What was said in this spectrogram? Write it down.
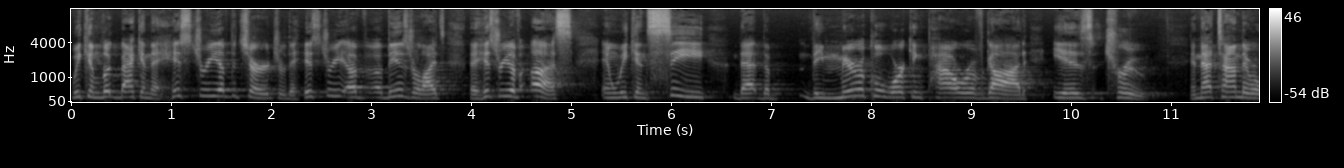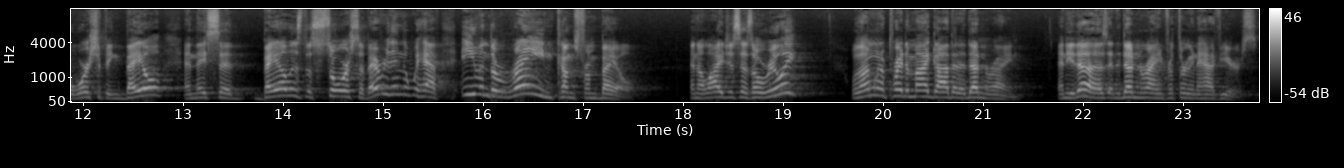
We can look back in the history of the church or the history of, of the Israelites, the history of us, and we can see that the, the miracle working power of God is true. In that time, they were worshiping Baal, and they said, Baal is the source of everything that we have. Even the rain comes from Baal. And Elijah says, Oh, really? Well, I'm going to pray to my God that it doesn't rain. And he does, and it doesn't rain for three and a half years.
